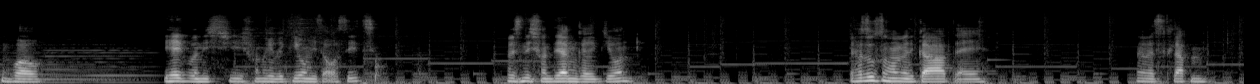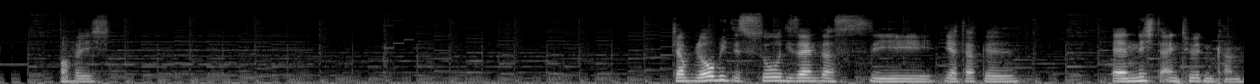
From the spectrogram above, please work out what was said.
Wow. Die hält wohl nicht viel von Religion, wie es aussieht. Wir wissen nicht von deren Religion. Ich versuch's nochmal mit Guard, ey. Wenn wir es klappen. Hoffe ich. Ich glaube, Blowbeat ist so designt, dass sie die Attacke äh, nicht einen töten kann.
